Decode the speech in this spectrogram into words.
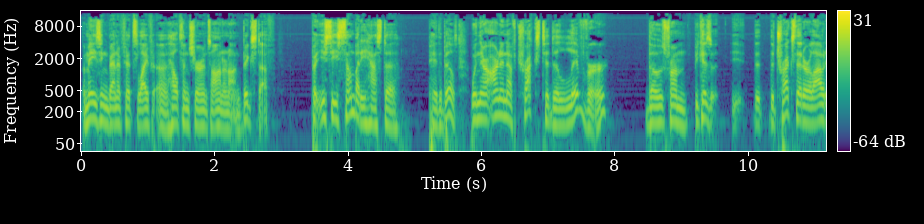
amazing benefits, life, uh, health insurance, on and on, big stuff. But you see, somebody has to pay the bills when there aren't enough trucks to deliver those from because the, the trucks that are allowed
